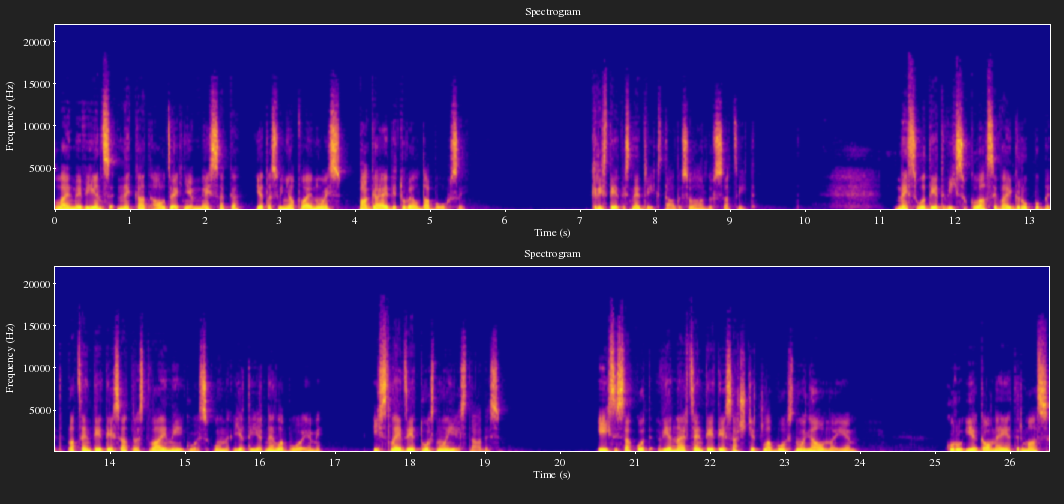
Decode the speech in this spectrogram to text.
lai neviens nekad audzēkņiem nesaka, ja tas viņu apvainojas, pagaidi, tu vēl dabūsi. Kristietis nedrīkst tādus vārdus sacīt. Nesodiet visu klasi vai grupu, bet centieties atrast vainīgos, un, ja tie ir nelabojami, izslēdziet tos no iestādes. Īsi sakot, vienmēr centieties atšķirt labos no ļaunajiem. Kuru iegaumējat ir maz?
